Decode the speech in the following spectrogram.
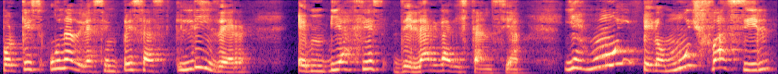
Porque es una de las empresas líder en viajes de larga distancia. Y es muy, pero muy fácil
